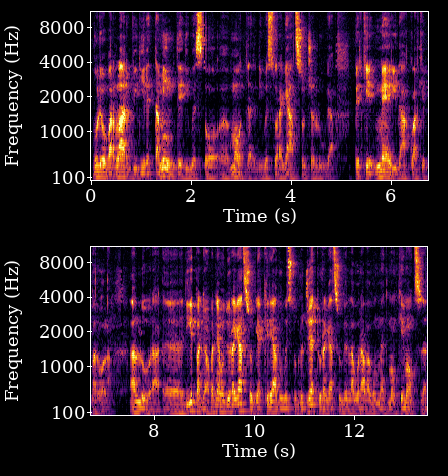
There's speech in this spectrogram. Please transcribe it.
volevo parlarvi direttamente di questo eh, modder, di questo ragazzo Gianluca, perché merita qualche parola. Allora, eh, di che parliamo? Parliamo di un ragazzo che ha creato questo progetto, un ragazzo che lavorava con Mad Monkey Mods,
